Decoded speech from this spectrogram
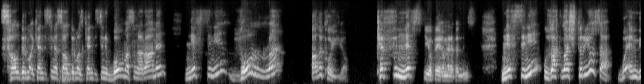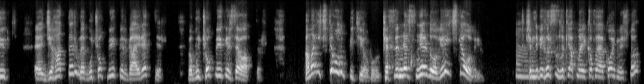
saldırma, kendisine saldırmaz, kendisini boğmasına rağmen nefsini zorla alıkoyuyor. Keffün nefs diyor Peygamber Efendimiz. Nefsini uzaklaştırıyorsa bu en büyük e, cihattır ve bu çok büyük bir gayrettir. Ve bu çok büyük bir sevaptır. Ama içte olup bitiyor bu. Keffün nefs nerede oluyor? İçte oluyor. Evet. Şimdi bir hırsızlık yapmayı kafaya koymuştu.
